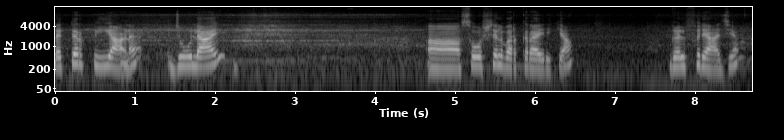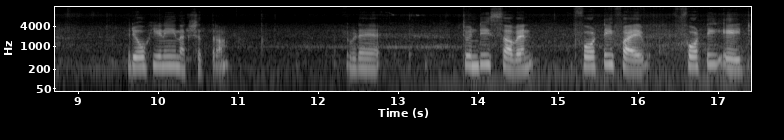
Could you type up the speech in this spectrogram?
ലെറ്റർ പി ആണ്. ജൂലൈ സോഷ്യൽ വർക്കറായിരിക്കാം ഗൾഫ് രാജ്യം. രോഹിണി നക്ഷത്രം. ഇവിടെ twenty seven forty five forty eight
